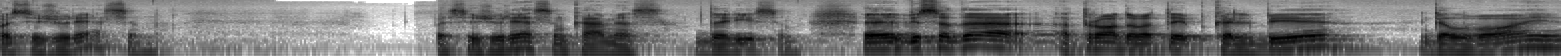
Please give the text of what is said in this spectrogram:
pasižiūrėsim. Pasižiūrėsim, ką mes darysim. E, visada atrodo, va taip kalbi, galvoji,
